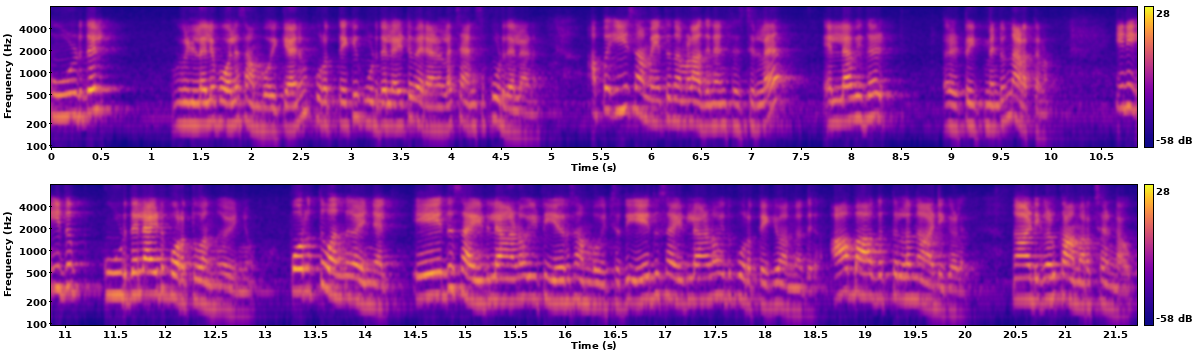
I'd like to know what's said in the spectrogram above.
കൂടുതൽ വിള്ളൽ പോലെ സംഭവിക്കാനും പുറത്തേക്ക് കൂടുതലായിട്ട് വരാനുള്ള ചാൻസ് കൂടുതലാണ്. അപ്പോൾ ഈ സമയത്ത് നമ്മൾ അതിനനുസരിച്ചുള്ള എല്ലാവിധ ട്രീറ്റ്മെന്റും നടത്തണം. ഇനി ഇത് കൂടുതലായിട്ട് പുറത്ത് വന്നു കഴിഞ്ഞു. പുറത്ത് വന്നു കഴിഞ്ഞാൽ ഏത് സൈഡിലാണോ ഈ ടിയർ സംഭവിച്ചത് ഏത് സൈഡിലാണോ ഇത് പുറത്തേക്ക് വന്നത് ആ ഭാഗത്തുള്ള നാടികൾ നാടികൾക്ക് അമർച്ച ഉണ്ടാവും.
